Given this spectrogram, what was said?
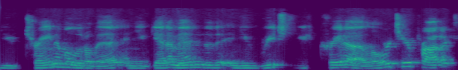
you train them a little bit and you get them in the, and you reach you create a lower tier product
